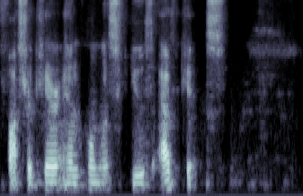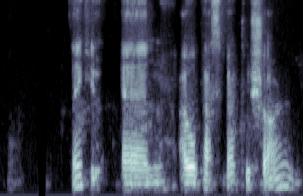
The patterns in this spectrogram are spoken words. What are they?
foster care and homeless youth advocates. Thank you. And I will pass it back to Sharon.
